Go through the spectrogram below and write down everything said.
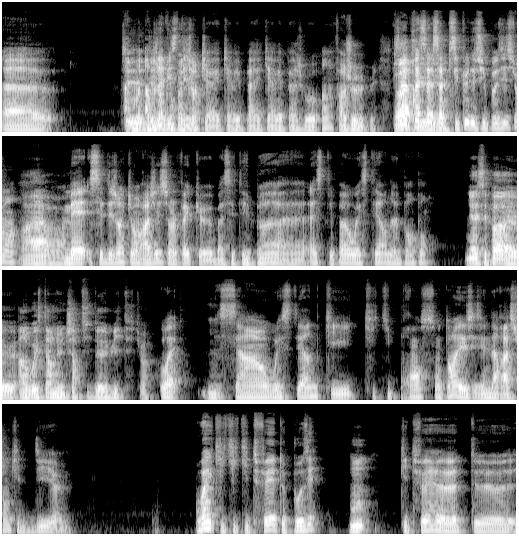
Euh, à, mon- à avis, c'est des gens qui, a- qui avaient pas, qui avaient pas joué au 1. Enfin, je, ça, Ouais, après, tu- ça, ça- c'est que des suppositions. hein. Ouais, ouais, ouais. Mais c'est des gens qui ont ragé sur le fait que bah, c'était pas, c'était pas western pampan. Ouais, c'est pas euh, un western Uncharted 8, tu vois. Ouais, Mm. c'est un western qui, qui, qui prend son temps et c'est une narration qui te dit. euh, Ouais, qui, qui, te fait te poser. Mm. Qui te fait euh, te,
